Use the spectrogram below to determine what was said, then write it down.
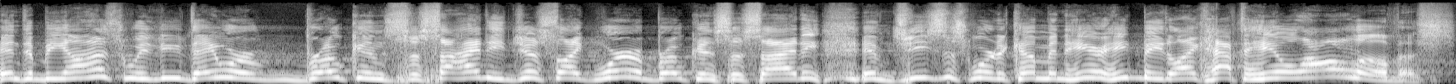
And to be honest with you, they were a broken society just like we're a broken society. If Jesus were to come in here, he'd be like, have to heal all of us,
